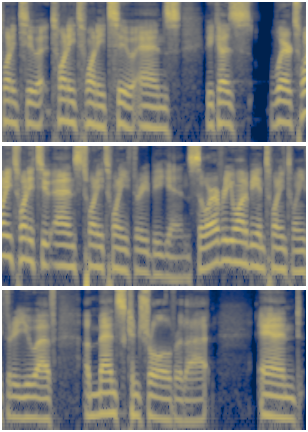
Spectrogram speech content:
22, 2022 ends because where 2022 ends, 2023 begins. So wherever you want to be in 2023, you have immense control over that. And,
